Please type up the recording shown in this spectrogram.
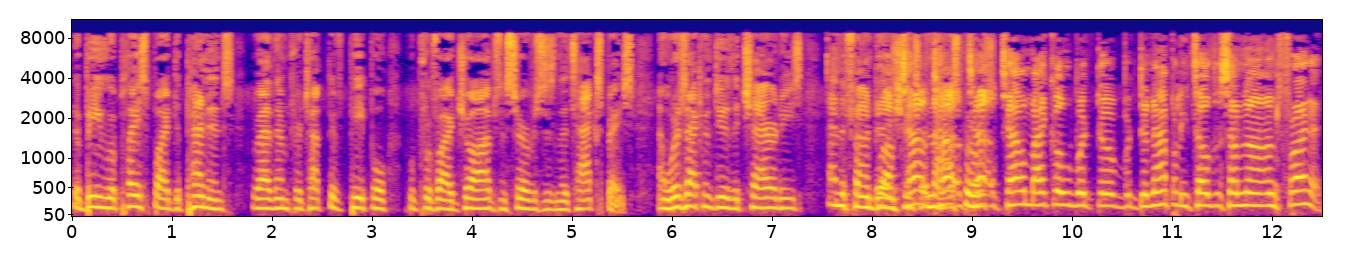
They're being replaced by dependents rather than productive people who provide jobs and services in the tax base. And what is that going to do to the charities and the foundations well, tell, and the tell, hospitals? Tell, tell Michael what, uh, what DiNapoli told us on, on Friday.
